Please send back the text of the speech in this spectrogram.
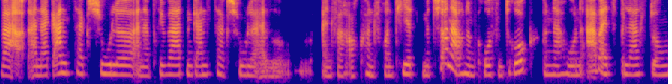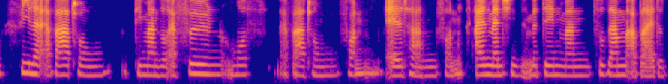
war an der Ganztagsschule, an der privaten Ganztagsschule, also einfach auch konfrontiert mit schon auch einem großen Druck und einer hohen Arbeitsbelastung, viele Erwartungen, die man so erfüllen muss, Erwartungen von Eltern, von allen Menschen, mit denen man zusammenarbeitet.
